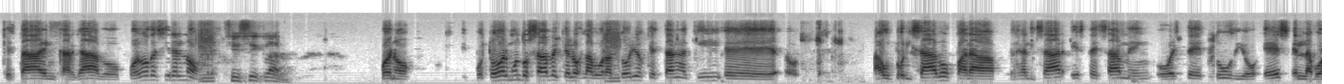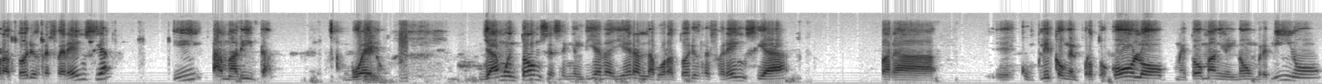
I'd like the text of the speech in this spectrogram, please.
que está encargado. ¿Puedo decir el nombre? Sí, sí, claro. Bueno, pues todo el mundo sabe que los laboratorios que están aquí eh, autorizados para realizar este examen o este estudio es el laboratorio referencia y Amarita. Bueno, llamo entonces en el día de ayer al laboratorio referencia para eh, cumplir con el protocolo, me toman el nombre mío,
